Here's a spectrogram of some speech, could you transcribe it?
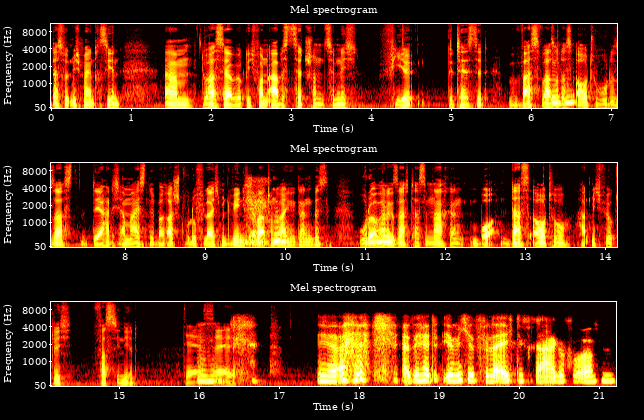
Das würde mich mal interessieren. Ähm, du hast ja wirklich von A bis Z schon ziemlich viel getestet. Was war so das Mhm. Auto, wo du sagst, der hat dich am meisten überrascht, wo du vielleicht mit wenig Erwartungen reingegangen bist, wo du aber Mhm. gesagt hast im Nachgang, boah, das Auto hat mich wirklich fasziniert. Der Mhm. SL. Ja, also hättet ihr mich jetzt vielleicht die Frage vor hm,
